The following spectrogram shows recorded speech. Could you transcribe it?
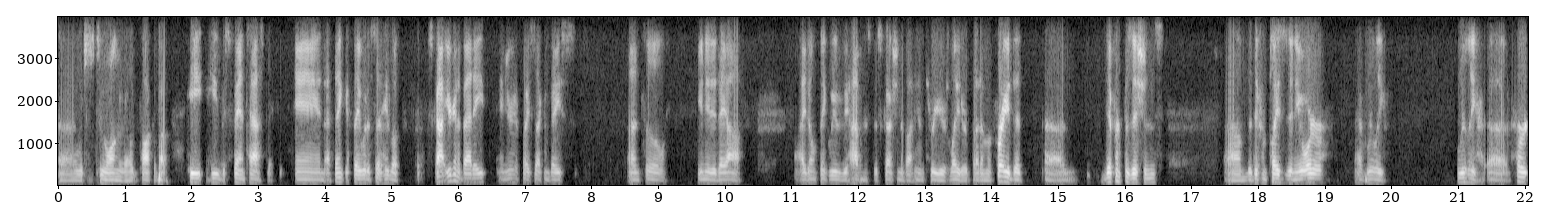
uh, which is too long ago to talk about. He he was fantastic, and I think if they would have said, "Hey, look, Scott, you're going to bat eighth and you're going to play second base until you need a day off," I don't think we would be having this discussion about him three years later. But I'm afraid that uh, different positions, um, the different places in the order, have really really uh, hurt.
